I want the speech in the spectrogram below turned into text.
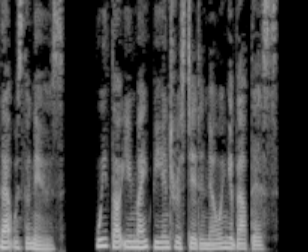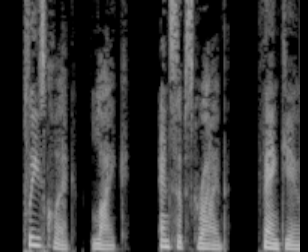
That was the news. We thought you might be interested in knowing about this. Please click like and subscribe. Thank you.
